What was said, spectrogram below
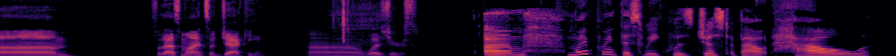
um so that's mine. So jackie uh what's yours Um, my point this week was just about how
